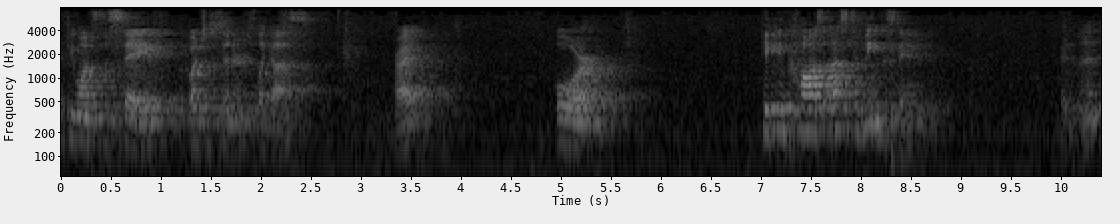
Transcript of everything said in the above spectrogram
if he wants to save a bunch of sinners like us, right? Or he can cause us to meet the standard. Wait a minute.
